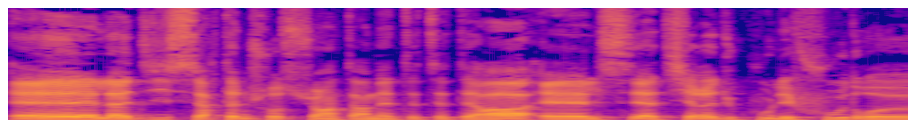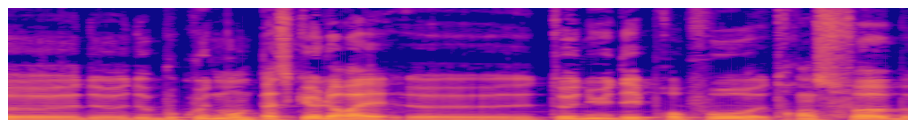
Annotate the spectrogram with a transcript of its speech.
elle a dit certaines choses sur Internet, etc. elle s'est attirée du coup les foudres euh, de, beaucoup de monde parce qu'elle aurait tenu des propos transphobes,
